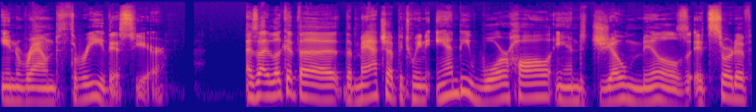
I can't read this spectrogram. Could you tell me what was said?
in round three this year as I look at the the matchup between Andy Warhol and Joe Mills, it's sort of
